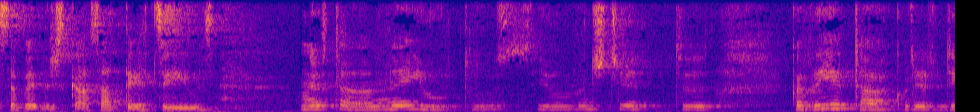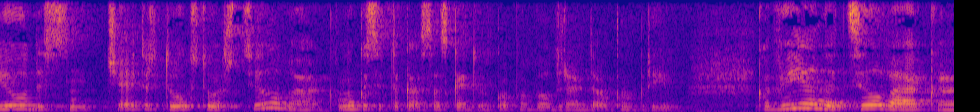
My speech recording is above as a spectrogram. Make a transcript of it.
sabiedriskās attiecības? Es tā nejūtos, jo man šķiet, ka vietā, kur ir 24,000 cilvēku, nu, kas ir saskaitot kopā Baltrāju Daugabrīvu, ka viena cilvēka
